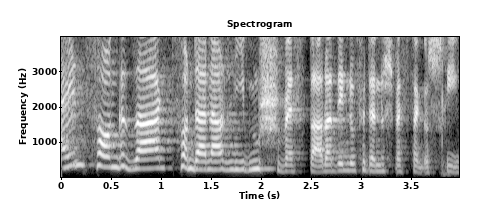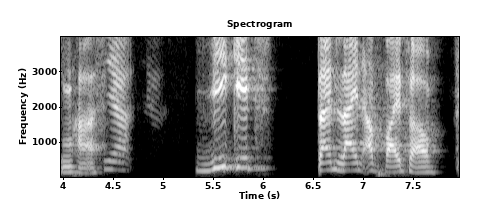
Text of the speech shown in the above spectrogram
einen Song gesagt von deiner lieben Schwester oder den du für deine Schwester geschrieben hast. Ja. Wie geht dein Line-Up weiter?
